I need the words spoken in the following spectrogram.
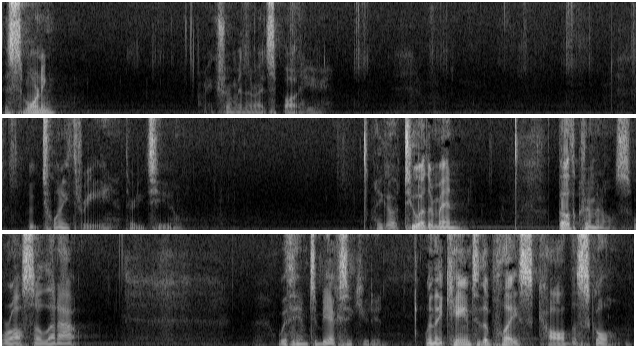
this morning. Make sure I'm in the right spot here. Luke 23, 32. Here you go. Two other men, both criminals, were also let out with him to be executed. When they came to the place called the skull,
